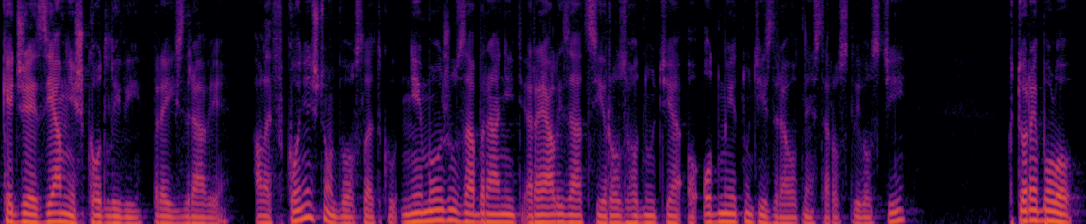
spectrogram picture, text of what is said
keďže je zjavne škodlivý pre ich zdravie ale v konečnom dôsledku nemôžu zabrániť realizácii rozhodnutia o odmietnutí zdravotnej starostlivosti, ktoré bolo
